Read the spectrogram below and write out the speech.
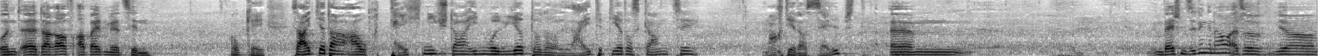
und äh, darauf arbeiten wir jetzt hin. Okay. Seid ihr da auch technisch da involviert oder leitet ihr das Ganze? Macht ihr das selbst? Ähm, in welchem Sinne genau? Also wir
